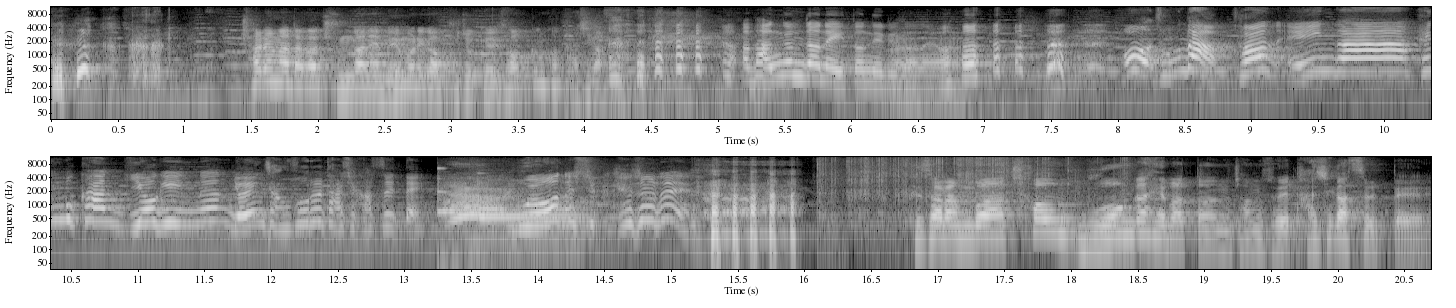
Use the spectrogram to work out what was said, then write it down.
촬영하다가 중간에 메모리가 부족해서 끊고 다시 갔어요. 아 방금 전에 있던 일이잖아요. 네, 어 정답. 전 애인과 행복한 기억이 있는 여행 장소를 다시 갔을 때. 뭐야 나 진짜 개 잘해. 그 사람과 처음 무언가 해봤던 장소에 다시 갔을 때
